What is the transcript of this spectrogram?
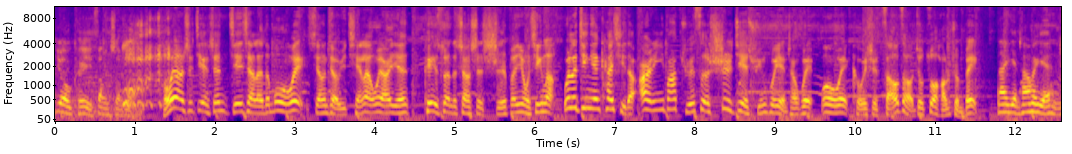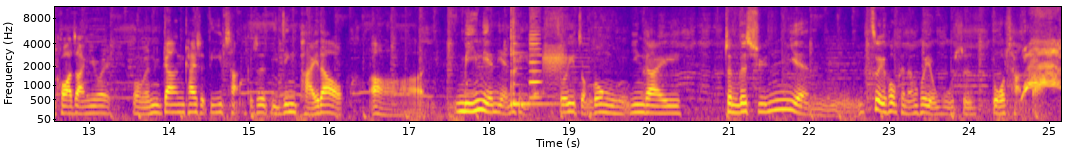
又可以放松了。同样是健身，接下来的莫文蔚，相较于前两位而言，可以算得上是十分用心了。为了今年开启的二零一八角色世界巡回演唱会，莫文蔚可谓是早早就做好了准备。那演唱会也很夸张，因为我们刚开始第一场，可是已经排到啊明年年底了，所以总共应该整个巡演。最后可能会有五十多场吧，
